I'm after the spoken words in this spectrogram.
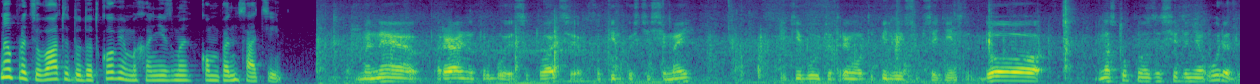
напрацювати додаткові механізми компенсацій. Мене реально турбує ситуація по кількості сімей, які будуть отримувати пільги і субсидії. До наступного засідання уряду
